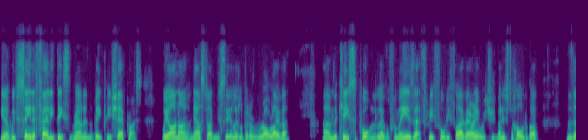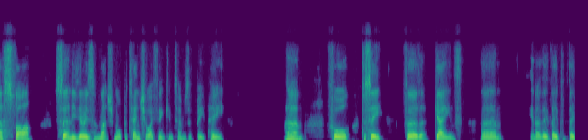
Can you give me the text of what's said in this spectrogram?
You know, we've seen a fairly decent round in the BP share price. We are now, now starting to see a little bit of rollover. Um, the key support level for me is that 345 area, which we've managed to hold above thus far. Certainly there is much more potential, I think, in terms of BP um, for to see further gains. Um, you know, they they they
